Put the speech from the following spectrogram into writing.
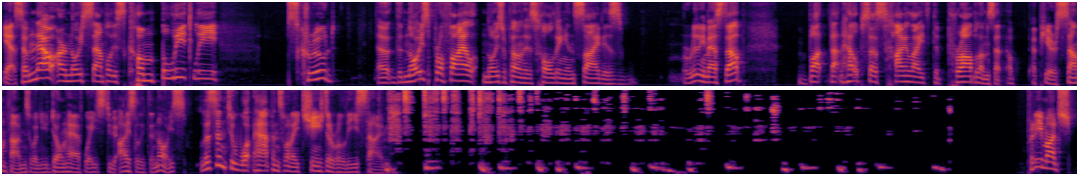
Yeah, so now our noise sample is completely screwed. Uh, the noise profile noise repellent is holding inside is really messed up but that helps us highlight the problems that appear sometimes when you don't have ways to isolate the noise. Listen to what happens when I change the release time. Pretty much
